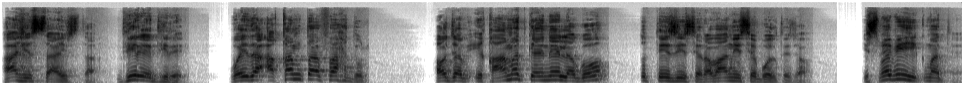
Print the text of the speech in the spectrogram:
آہستہ آہستہ، دھیرے دھیرے۔ وَإِذَا أَقَمْتَ فَحْدُرْ اور جب اقامت کہنے لگو تو تیزی سے، روانی سے بولتے جاؤ۔ اس میں بھی حکمت ہے۔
